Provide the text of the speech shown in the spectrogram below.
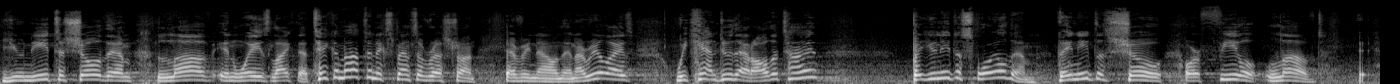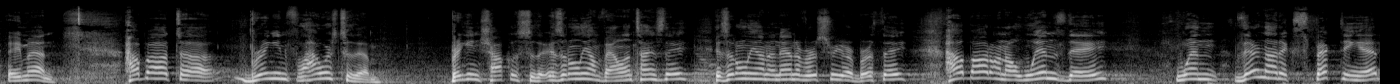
you need to show them love in ways like that. Take them out to an expensive restaurant every now and then. I realize we can't do that all the time, but you need to spoil them. They need to show or feel loved. Amen. How about uh, bringing flowers to them? Bringing chocolates to them. Is it only on Valentine's Day? No. Is it only on an anniversary or a birthday? How about on a Wednesday when they're not expecting it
